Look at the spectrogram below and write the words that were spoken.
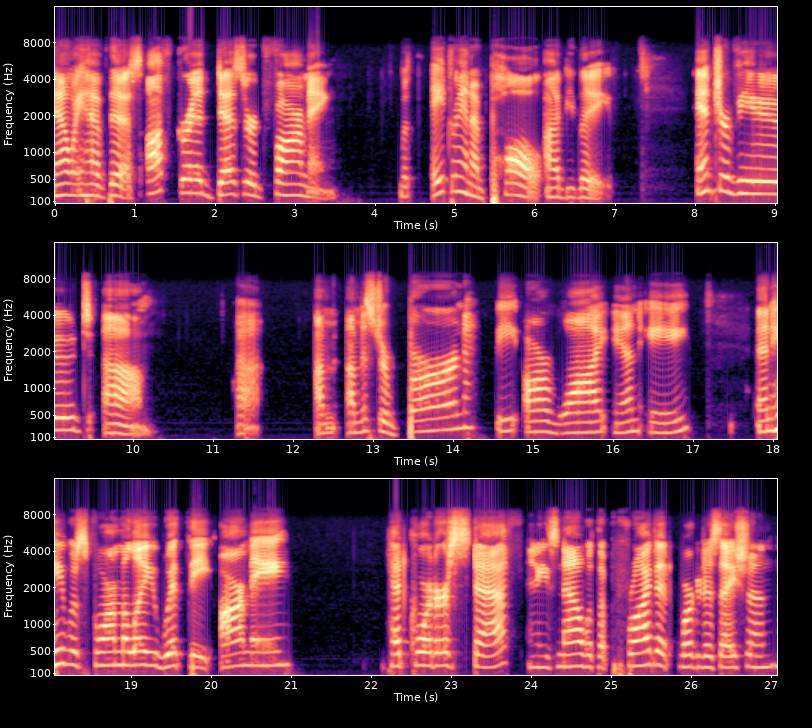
Now we have this off-grid desert farming with Adrian and Paul, I believe. Interviewed um, uh, um, uh, Mr. Byrne, B-R-Y-N-E, and he was formerly with the Army headquarters staff, and he's now with a private organization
